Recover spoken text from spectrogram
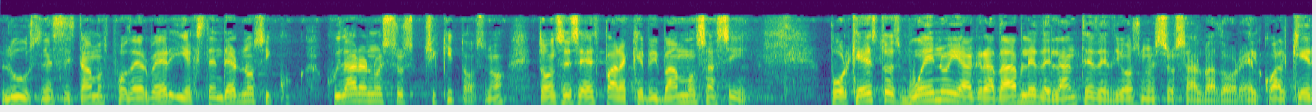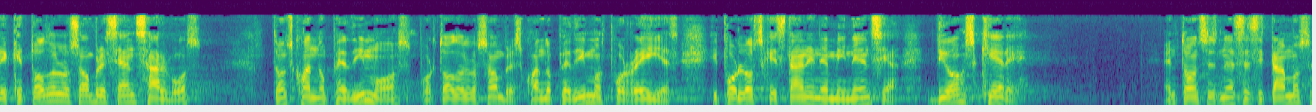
luz, necesitamos poder ver y extendernos y cu cuidar a nuestros chiquitos, ¿no? Entonces es para que vivamos así porque esto es bueno y agradable delante de Dios nuestro Salvador, el cual quiere que todos los hombres sean salvos. Entonces cuando pedimos por todos los hombres, cuando pedimos por reyes y por los que están en eminencia, Dios quiere. Entonces necesitamos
